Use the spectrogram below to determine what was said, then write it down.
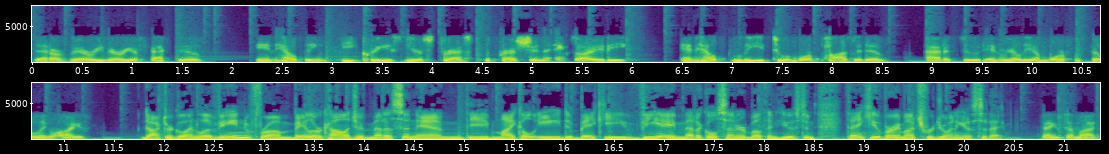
that are very, very effective in helping decrease your stress, depression, anxiety, and help lead to a more positive attitude and really a more fulfilling life. Dr. Glenn Levine from Baylor College of Medicine and the Michael E. DeBakey VA Medical Center, both in Houston, thank you very much for joining us today. Thanks so much.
